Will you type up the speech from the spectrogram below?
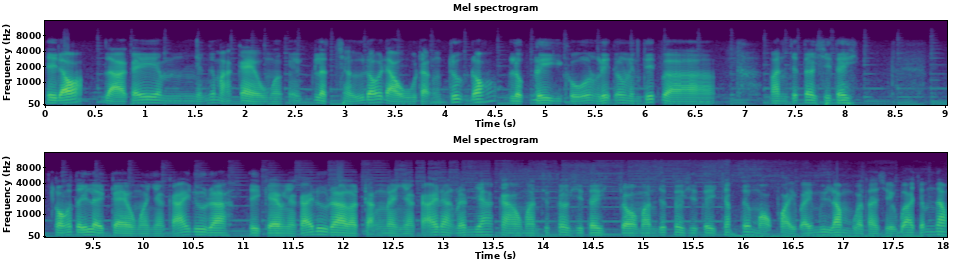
Thì đó là cái những cái mã kèo mà cái lịch sử đối đầu trận trước đó lượt đi của Leeds United và Manchester City. Còn cái tỷ lệ kèo mà nhà cái đưa ra thì kèo nhà cái đưa ra là trận này nhà cái đang đánh giá cao Manchester City cho Manchester City chấp tới 1,75 và tài xỉu 3.5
